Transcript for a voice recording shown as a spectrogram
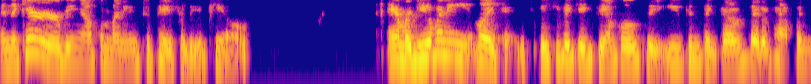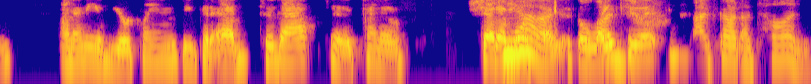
and the carrier being out the money to pay for the appeals. Amber, do you have any like specific examples that you can think of that have happened on any of your claims you could add to that to kind of shed a yeah, more practical light I've, to it? I've got a ton,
